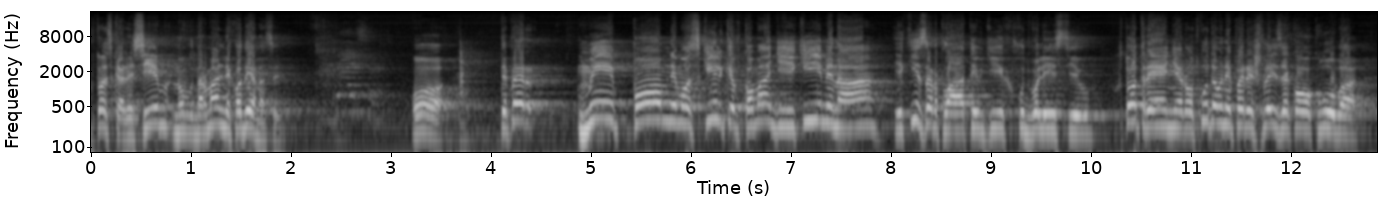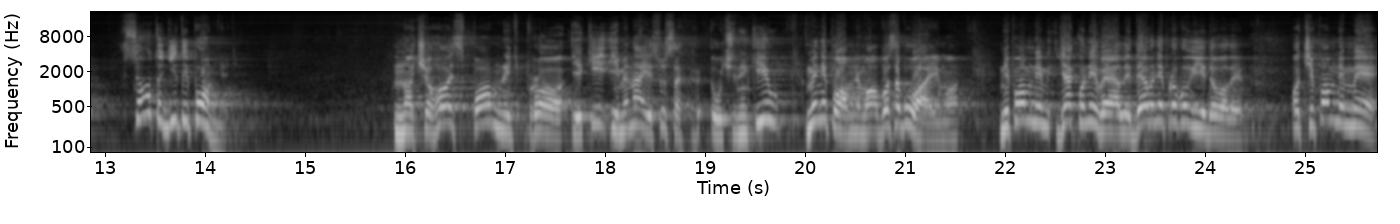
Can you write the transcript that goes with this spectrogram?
Хтось каже 7, ну нормальних 11. О, тепер ми помнимо, скільки в команді, які імена, які зарплати в тих футболістів, хто тренер, откуда вони перейшли, з якого клуба. Все то діти помнять. Но чогось помнить про які імена Ісуса учеників ми не помнимо або забуваємо. Не помнимо, як вони вели, де вони проповідували. От чи помнимо ми,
